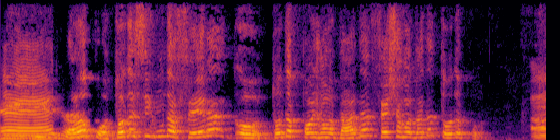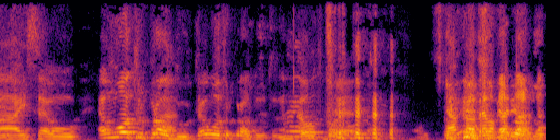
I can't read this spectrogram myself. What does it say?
É, não, pô, toda segunda-feira, ou toda pós-rodada, fecha a rodada toda, pô. Ah, isso é um, é um outro produto, é um outro produto, né? É outro produto. É, a tabela.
